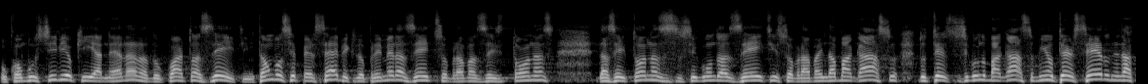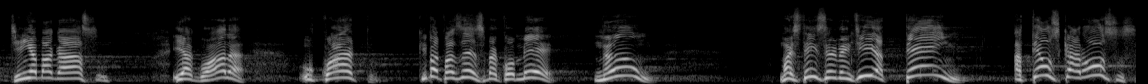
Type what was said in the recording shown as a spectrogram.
o combustível que ia nela era do quarto azeite. Então você percebe que do primeiro azeite sobrava azeitonas, das azeitonas do segundo azeite sobrava ainda bagaço, do, do segundo bagaço vinha o terceiro, ainda tinha bagaço. E agora, o quarto, o que vai fazer? Você vai comer? Não! Mas tem serventia? Tem. Até os caroços?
